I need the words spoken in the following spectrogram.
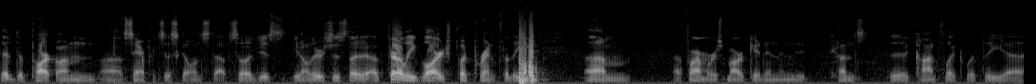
that, the park on uh, San Francisco and stuff. So just, you know, there's just a, a fairly large footprint for the um, uh, farmers market and then the, cons- the conflict with the, uh,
